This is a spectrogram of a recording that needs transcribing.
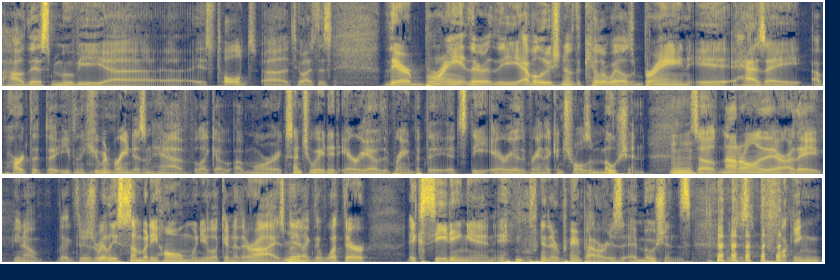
how this movie uh, is told uh, to us is their brain their the evolution of the killer whale's brain it has a, a part that the, even the human brain doesn't have like a, a more accentuated area of the brain but the, it's the area of the brain that controls emotion so not only are they you know like there's really somebody home when you look into their eyes but Yeah. like the, what they're exceeding in, in in their brain power is emotions, which is fucking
